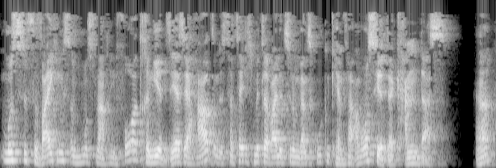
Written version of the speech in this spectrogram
musste für Vikings und muss nach wie vor, trainiert sehr, sehr hart und ist tatsächlich mittlerweile zu einem ganz guten Kämpfer avanciert. Der kann das. Ja?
